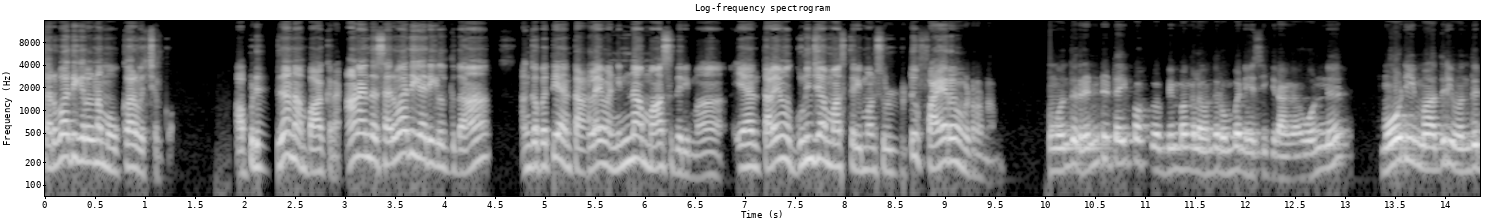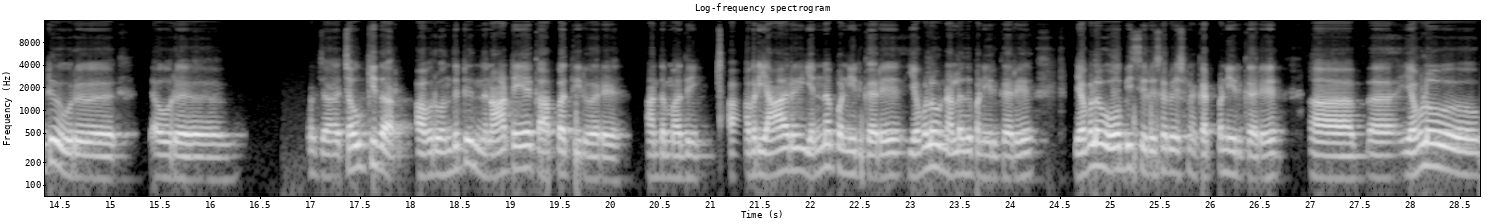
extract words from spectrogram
சர்வாதிகாரிகள் நம்ம உட்கார வச்சிருக்கோம். அப்படிதான் நான் பாக்குறேன். ஆனா இந்த சர்வாதிகாரிகளுக்கு தான் அங்க பத்தி என் தலைவன் நின்னா மாசு தெரியுமா? என் தலைவன் குனிஞ்சா மாசு தெரியுமான்னு சொல்லிட்டு ஃபயரும் விடுறோம் நம்ம அவங்க வந்து ரெண்டு டைப் ஆஃப் பிம்பங்களை வந்து ரொம்ப நேசிக்கிறாங்க. ஒண்ணு மோடி மாதிரி வந்துட்டு ஒரு ஒரு ச- சௌக்கிதார் அவர் வந்துட்டு இந்த நாட்டையே காப்பாத்திடுவாரு. அந்த மாதிரி. அவர் யாரு? என்ன பண்ணியிருக்காரு எவ்வளவு நல்லது பண்ணியிருக்காரு எவ்வளவு ஓபிசி ரிசர்வேஷனை கட் பண்ணியிருக்காரு எவ்வளவு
